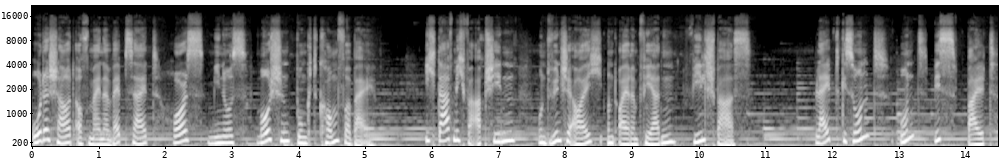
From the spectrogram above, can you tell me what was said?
oder schaut auf meiner Website horse-motion.com vorbei. Ich darf mich verabschieden und wünsche euch und euren Pferden viel Spaß. Bleibt gesund und bis bald.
